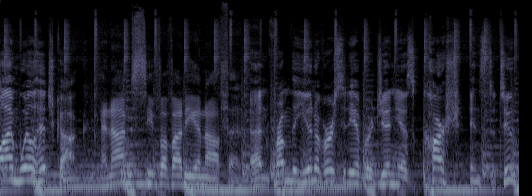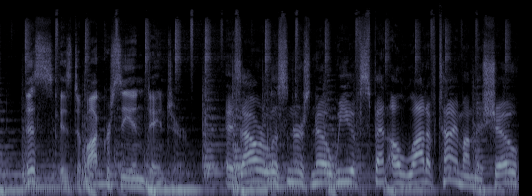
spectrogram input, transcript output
I'm Will Hitchcock. And I'm Siva Vaidhyanathan. And from the University of Virginia's Karsh Institute, this is Democracy in Danger. As our listeners know, we have spent a lot of time on the show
